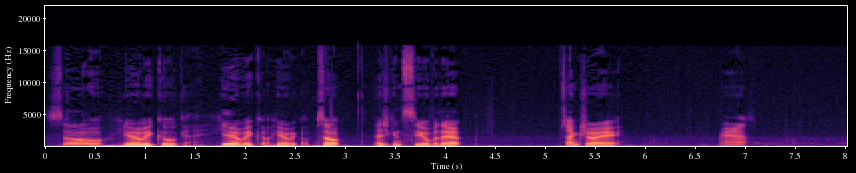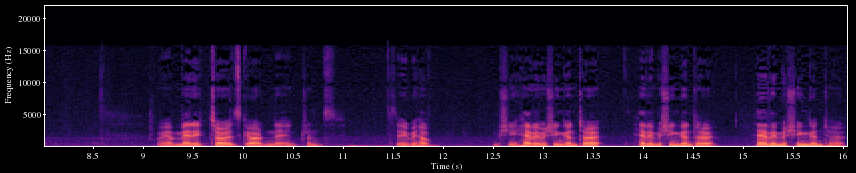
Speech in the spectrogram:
so, here we go, guy. Here we go, here we go. So, as you can see over there, Sanctuary. Yeah. We have many turrets guarding the entrance. See, we have machine, heavy machine gun turret, heavy machine gun turret, heavy machine gun turret,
